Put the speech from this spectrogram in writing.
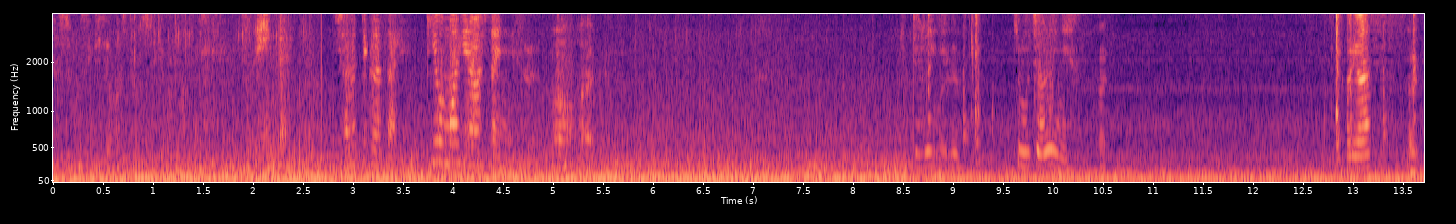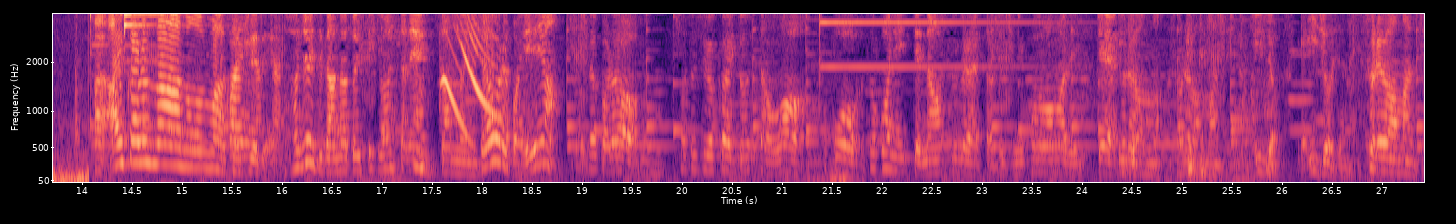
や正直邪魔してほしいけどな。していいんかい？喋ってください。気を紛らわしたいんです。あはい。気持ち悪いね。はい。おります？はい。あ相変わらずなあのまあ先生で初めて旦那と行ってきましたね、旦那に頼ればええやん。だから、私が回答したのはそこそこに行って直すぐらいやったら別にこのままで行ってそれはま、それは。まずいな。以上。いや、以上じゃない。それはまずい。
